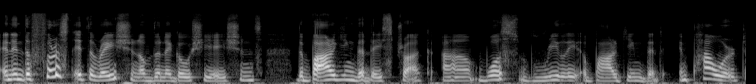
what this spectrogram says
And in the first iteration of the negotiations, the bargain that they struck uh, was really a bargain that empowered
